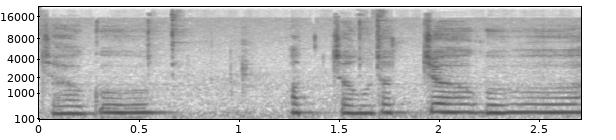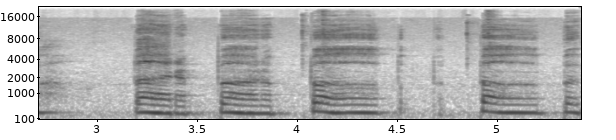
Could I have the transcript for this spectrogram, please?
어쩌고 어쩌고 저쩌고. 빠라빠라빠빠빠빠빠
